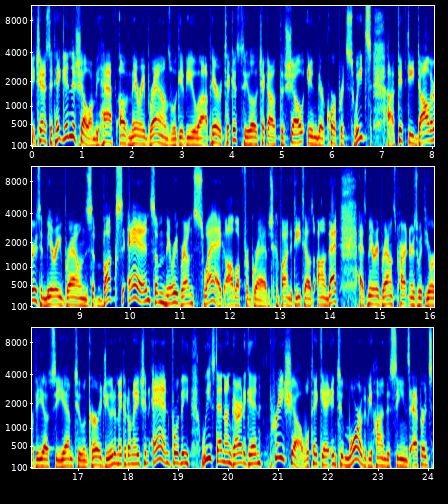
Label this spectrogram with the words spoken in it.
a chance to take in the show on behalf of Mary Brown's. We'll give you uh, a pair of tickets to go check out the show in their corporate suites, uh, $50 in Mary Brown's bucks, and some Mary Brown swag all up for grabs. You can find the details on that as Mary Brown's partners with your VOCM to encourage you to make a donation and for the We Stand on Guard Again pre show. We'll take you into more of the behind the scenes efforts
